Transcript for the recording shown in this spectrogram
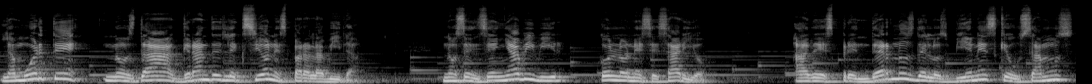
La muerte nos da grandes lecciones para la vida. Nos enseña a vivir con lo necesario, a desprendernos de los bienes que usamos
